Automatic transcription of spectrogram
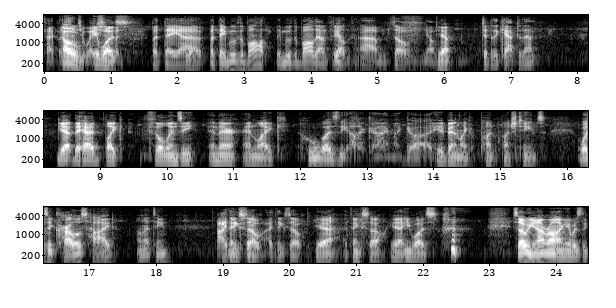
type of Oh, situation. it was. But, but they uh, Yeah. but they moved the ball. They moved the ball downfield. Um, so you know, Yep. tip of the cap to them. Yeah, they had like Phil Lindsay in there, and like who was the other guy? My God, he had been in like a punch, bunch of teams. Was it Carlos Hyde on that team? I, think think, so. so. I think so. Yeah, I think so. Yeah, he was. so you're not wrong. It was the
